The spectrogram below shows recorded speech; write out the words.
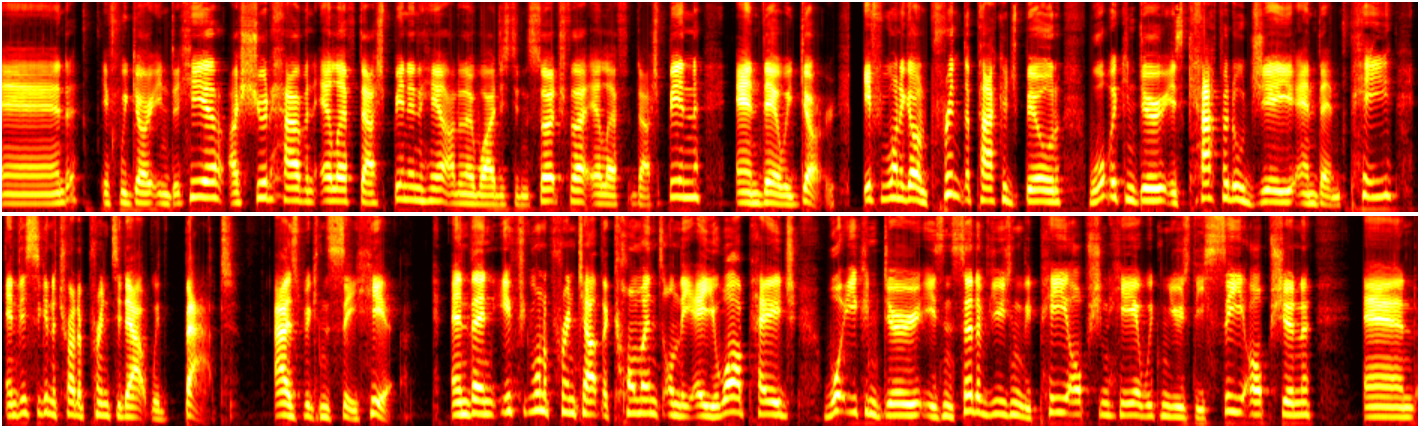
And if we go into here, I should have an lf-bin in here. I don't know why I just didn't search for that, lf-bin, and there we go. If we want to go and print the package build, what we can do is capital G and then P, and this is going to try to print it out with BAT, as we can see here. And then if you want to print out the comments on the AUR page, what you can do is instead of using the P option here, we can use the C option. And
